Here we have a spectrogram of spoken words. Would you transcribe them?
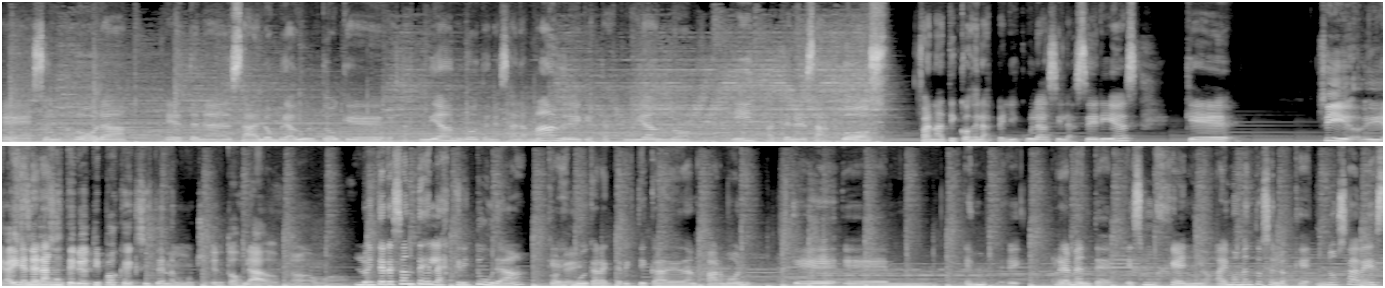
eh, soñadora, eh, tenés al hombre adulto que está estudiando, tenés a la madre que está estudiando y tenés a dos fanáticos de las películas y las series que Sí, eh, hay generan ciertos estereotipos que existen en, mucho- en todos lados, ¿no? Como lo interesante es la escritura, que es muy característica de Dan Harmon, que eh, es, eh, realmente es un genio. Hay momentos en los que no sabes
